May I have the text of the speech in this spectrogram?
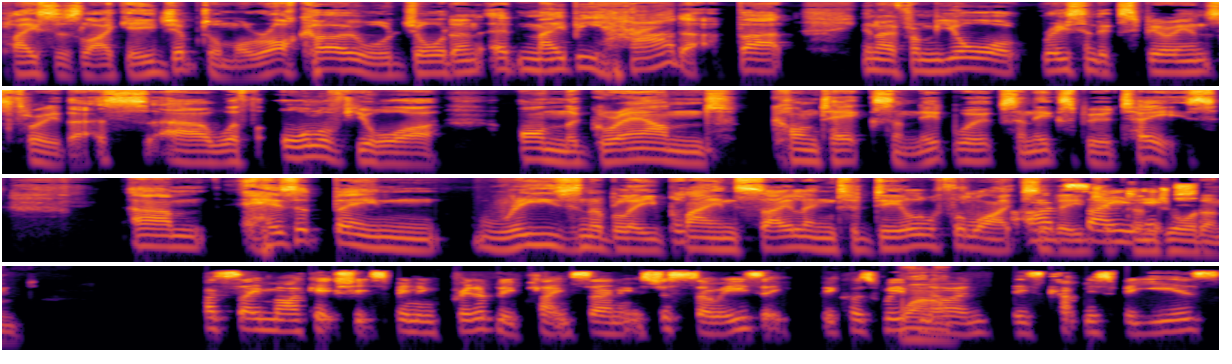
places like Egypt or Morocco or Jordan, it may be harder. But, you know, from your recent experience through this, uh, with all of your on the ground contacts and networks and expertise. Um, has it been reasonably plain sailing to deal with the likes I'd of Egypt and actually, Jordan? I'd say, Mike, actually, it's been incredibly plain sailing. It's just so easy because we've wow. known these companies for years.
